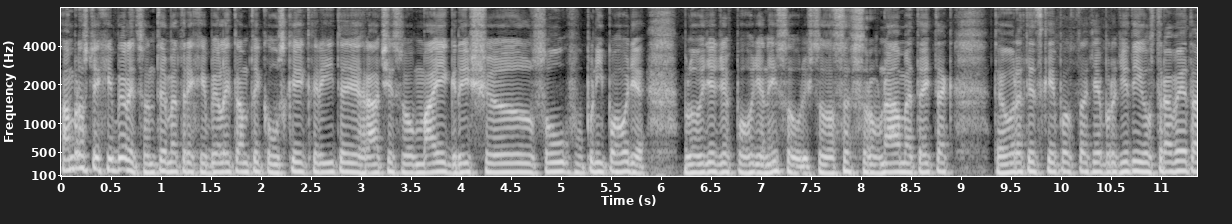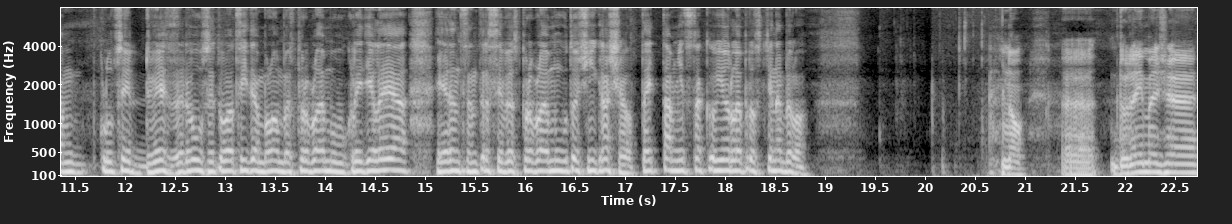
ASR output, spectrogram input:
Tam prostě chyběly centimetry, chyběly tam ty kousky, které ty hráči mají, když uh, jsou v úplné pohodě. Bylo vidět, že v pohodě nejsou. Když to zase srovnáme teď, tak teoreticky v podstatě proti té Ostravě tam kluci dvě ze dvou situací ten balon bez problémů uklidili a jeden centr si bez problémů útočník našel. Teď tam nic takového prostě nebylo. No, eh, dodejme, že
